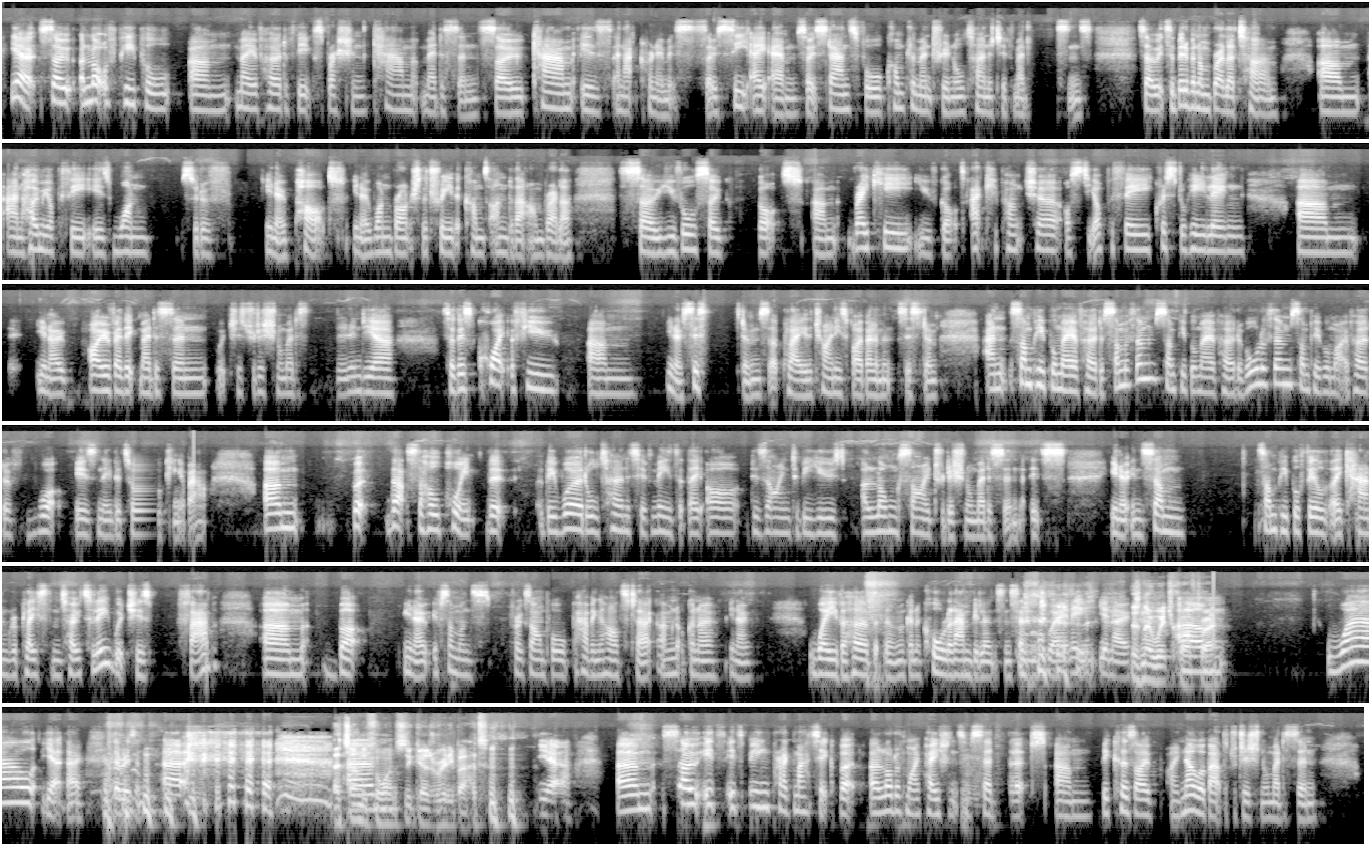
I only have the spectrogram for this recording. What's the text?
yeah, so a lot of people um, may have heard of the expression CAM medicine. So CAM is an acronym. It's so CAM. So it stands for Complementary and Alternative Medicines. So it's a bit of an umbrella term, um, and homeopathy is one sort of you know part, you know, one branch of the tree that comes under that umbrella. So you've also got um, Reiki, you've got acupuncture, osteopathy, crystal healing um, you know, Ayurvedic medicine, which is traditional medicine in India. So there's quite a few, um, you know, systems at play, the Chinese five element system. And some people may have heard of some of them. Some people may have heard of all of them. Some people might have heard of what is Neela talking about. Um, but that's the whole point that the word alternative means that they are designed to be used alongside traditional medicine. It's, you know, in some some people feel that they can replace them totally, which is fab. Um, but you know, if someone's, for example, having a heart attack, I'm not going to, you know, wave a herb at them. I'm going to call an ambulance and send them to A and E. You know, there's no witchcraft, um, right? Well, yeah, no, there isn't. Uh, That's only um, for once it goes really bad. yeah. Um, so it's it's being pragmatic, but a lot of my patients have said that um, because I I know about the traditional medicine,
